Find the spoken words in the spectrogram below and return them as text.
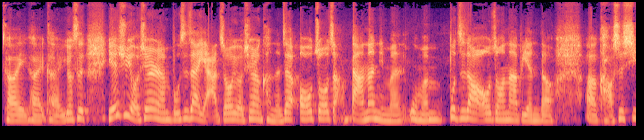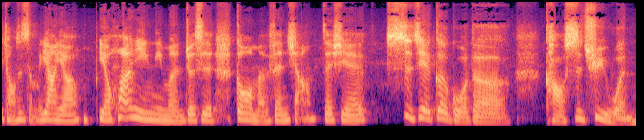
可以，可以，可以。就是，也许有些人不是在亚洲，有些人可能在欧洲长大。那你们，我们不知道欧洲那边的呃考试系统是怎么样，也也欢迎你们就是跟我们分享这些世界各国的考试趣闻。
